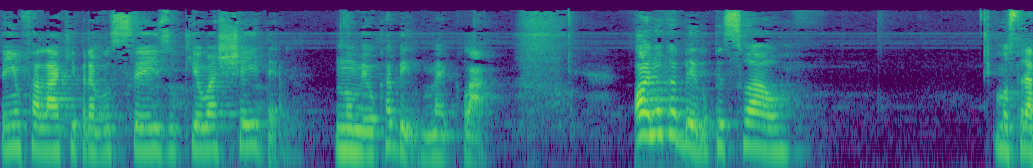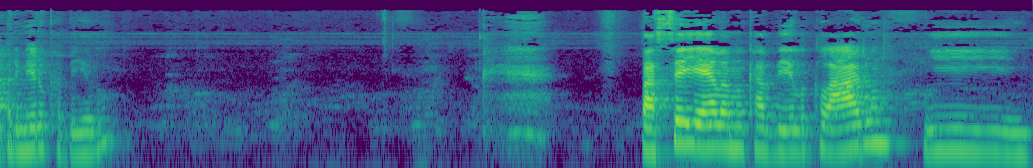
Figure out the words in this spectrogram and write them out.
venho falar aqui pra vocês o que eu achei dela, no meu cabelo, né, claro. Olha o cabelo, pessoal. Vou mostrar primeiro o cabelo. Passei ela no cabelo, claro, e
